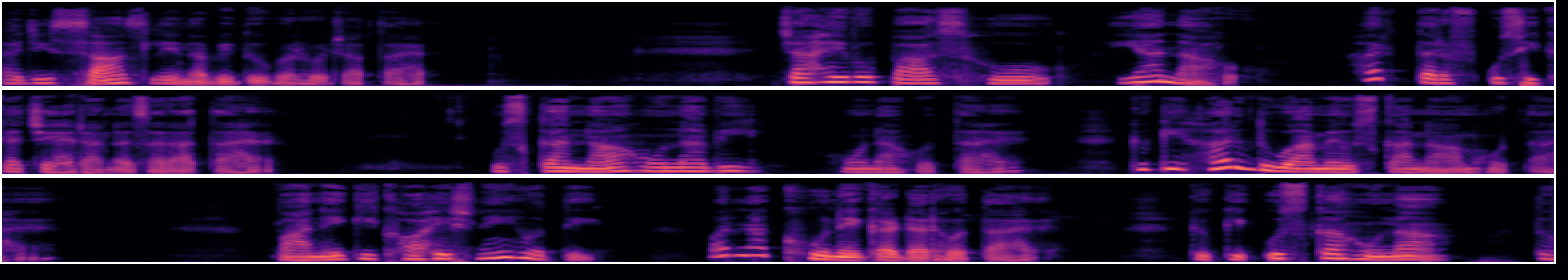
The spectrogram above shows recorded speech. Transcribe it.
अजी सांस लेना भी दूबर हो जाता है। चाहे वो पास हो या ना हो, हर तरफ़ उसी का चेहरा नज़र आता है। उसका ना होना भी होना होता है, क्योंकि हर दुआ में उसका नाम होता है। पाने की ख्वाहिश नहीं होती और ना खोने का डर होता है, क्योंकि उसका होना तो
